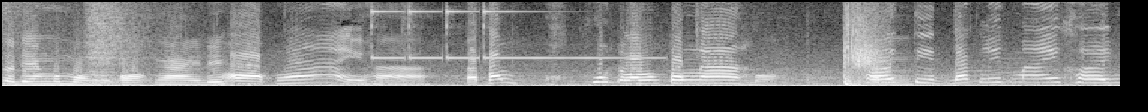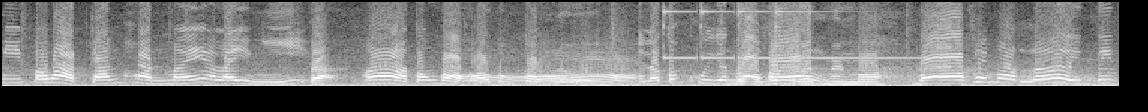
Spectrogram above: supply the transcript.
แสดงมาหมองออกง่ายเด้ออกง่ายค่ะ แต่ต้องพูดกับเราตรงๆนะบ่ เคยติดแบ็คลิสต์ไหมเคยมีประวัติการผ่อนไหมอะไรอย่างนี้จ้ะ อ่าต้องบอกเราตรงๆเลยอ๋อเราต้องคุยกันตบรอกงว่าเบิดๆแม่นบ่ บอกให้หมดเลย ติด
